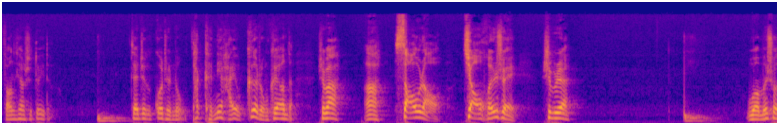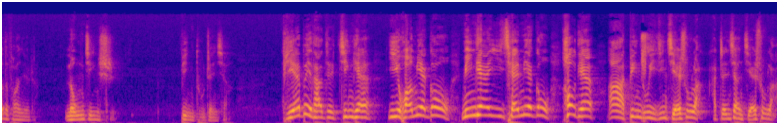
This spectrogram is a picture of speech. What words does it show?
方向是对的。在这个过程中，他肯定还有各种各样的，是吧？啊，骚扰、搅浑水，是不是？我们说的方向是龙金石，病毒真相，别被他这今天以黄灭共，明天以钱灭共，后天啊，病毒已经结束了啊，真相结束了，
